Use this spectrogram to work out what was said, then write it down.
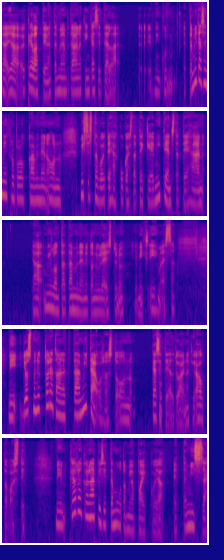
Ja, ja kelattiin, että meidän pitää ainakin käsitellä, niin kuin, että mitä se mikroblokkaaminen on, missä sitä voi tehdä, kuka sitä tekee, miten sitä tehdään ja milloin tämä tämmöinen nyt on yleistynyt ja miksi ihmeessä. Niin jos me nyt todetaan, että tämä mitä-osasto on käsitelty ainakin auttavasti, niin käydäänkö läpi sitten muutamia paikkoja, että missä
